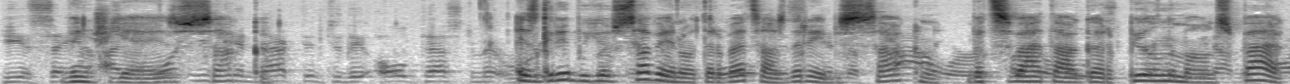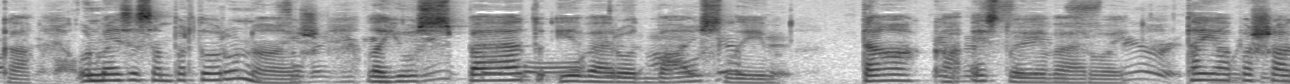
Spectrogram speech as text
Viņš Jēzus saka, es gribu jūs savienot ar vecās darības sakni, bet svētā gara pilnumā un spēkā, un mēs esam par to runājuši, lai jūs spētu ievērot bauslību, tā, kā es to ievēroju, tajā pašā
